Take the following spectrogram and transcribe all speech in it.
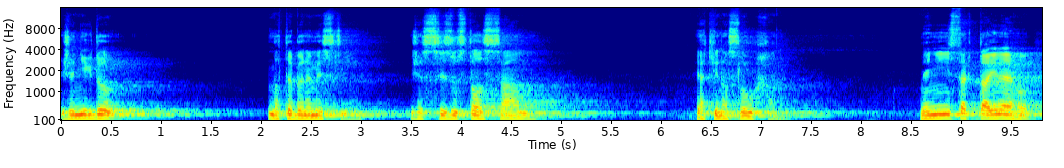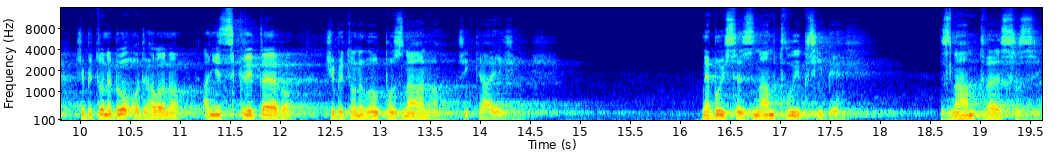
že nikdo na tebe nemyslí, že jsi zůstal sám, já ti naslouchám. Není nic tak tajného, že by to nebylo odhaleno, a nic skrytého, že by to nebylo poznáno, říká Ježíš. Neboj se, znám tvůj příběh, znám tvé slzy,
